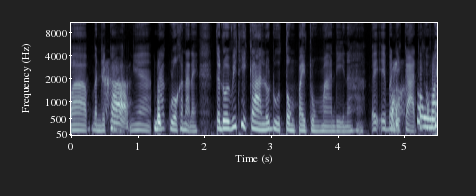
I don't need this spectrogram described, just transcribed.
ว่าบรรยากาศเนี่ยน่ากลัวขนาดไหนแต่โดยวิธีการแล้วดูตรงไปตรงมาดีนะคะเอ้บรรยากาศที่เขาไม่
